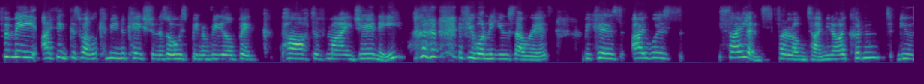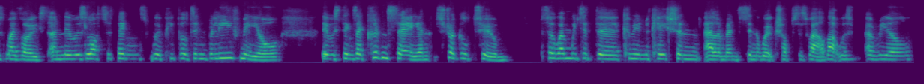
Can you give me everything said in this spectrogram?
for me, I think as well, communication has always been a real big part of my journey, if you want to use that word, because I was silenced for a long time. You know, I couldn't use my voice, and there was lots of things where people didn't believe me, or there was things I couldn't say and struggled to so when we did the communication elements in the workshops as well that was a real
